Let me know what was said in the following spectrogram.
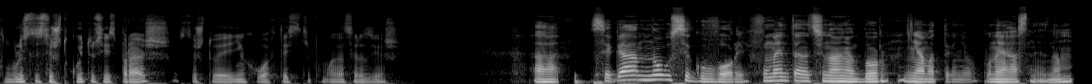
футболистите, срещу които се изправяш, също е един хубав тест и ти помага да се развиваш. А, сега много се говори. В момента националният отбор няма треньор, поне аз не знам.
